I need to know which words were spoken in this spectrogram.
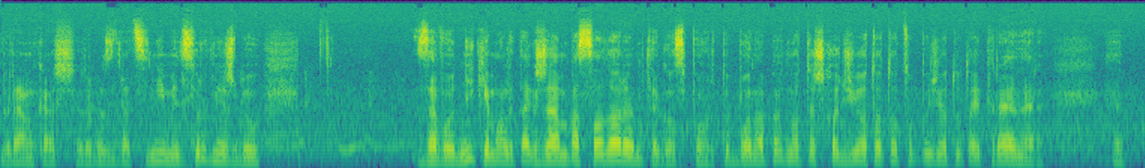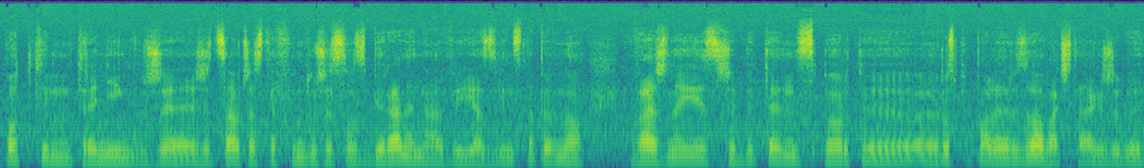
bramkarz reprezentacji Niemiec, również był zawodnikiem, ale także ambasadorem tego sportu, bo na pewno też chodzi o to, to co powiedział tutaj trener e, po tym treningu, że, że cały czas te fundusze są zbierane na wyjazd, więc na pewno ważne jest, żeby ten sport e, rozpopularyzować, tak, żeby,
